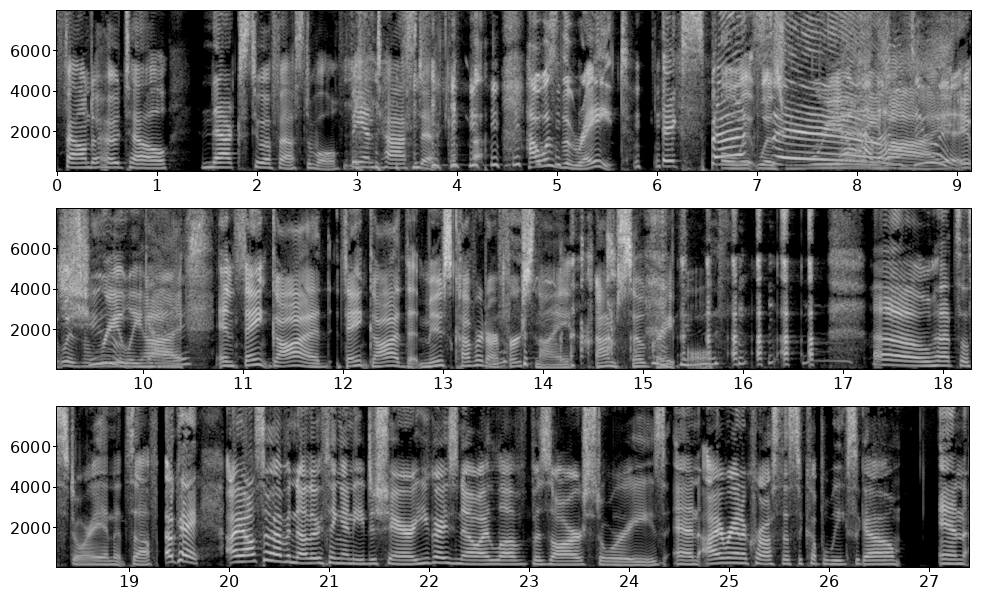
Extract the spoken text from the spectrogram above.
found a hotel next to a festival. Fantastic. How was the rate? Expensive. Oh, it was really that'll high. do it. It was Shoot, really high. guys. And thank God, thank God that Moose covered our first night. I'm so grateful. Oh, that's a story in itself. Okay. I also have another thing I need to share. You guys know I love bizarre stories, and I ran across this a couple weeks ago, and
